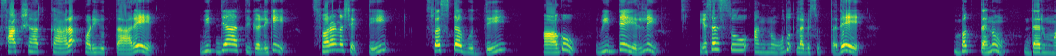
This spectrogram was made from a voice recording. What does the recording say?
ಸಾಕ್ಷಾತ್ಕಾರ ಪಡೆಯುತ್ತಾರೆ. ವಿದ್ಯಾರ್ಥಿಗಳಿಗೆ ಸ್ವರ್ಣಶಕ್ತಿ ಸ್ಪಷ್ಟ ಬುದ್ಧಿ ಹಾಗೂ ವಿದ್ಯೆಯಲ್ಲಿ ಯಶಸ್ಸು ಅನ್ನುವುದು ಲಭಿಸುತ್ತದೆ. ಭಕ್ತನು ಧರ್ಮ,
